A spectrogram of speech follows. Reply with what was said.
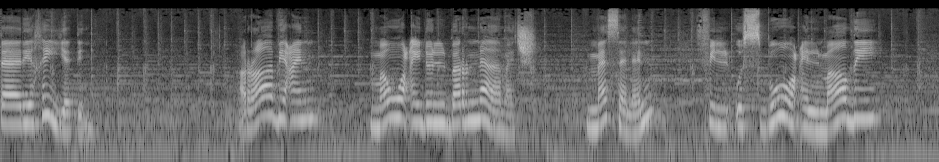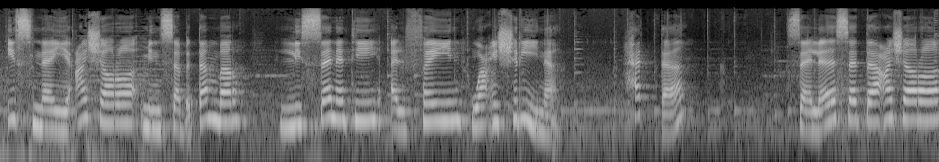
تاريخية. رابعا موعد البرنامج. مثلا في الأسبوع الماضي اثني عشر من سبتمبر للسنة 2020 حتى ثلاثة عشر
